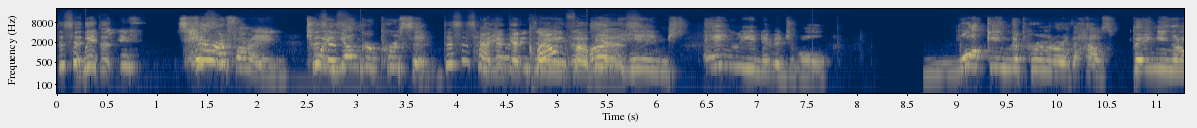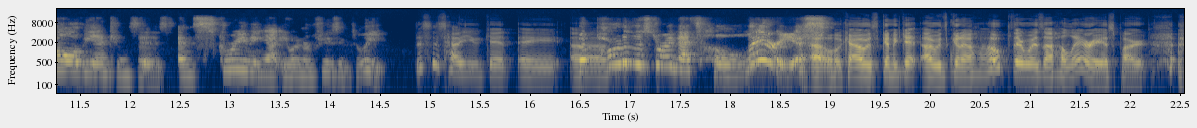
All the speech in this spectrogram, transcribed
this is which th- is terrifying to This a is- younger person. this is how you get clown an phobias. Unhinged, angry individual walking the perimeter of the house, banging on all of the entrances, and screaming at you and refusing to leave. This is how you get a. The Uh, part of the story that's hilarious oh, okay. I was gonna get. I was gonna hope there was a hilarious part. is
